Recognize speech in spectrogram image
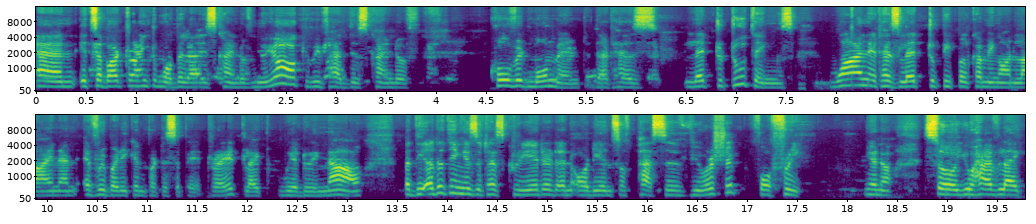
and it's about trying to mobilize kind of new york. We've had this kind of covid moment that has led to two things. One it has led to people coming online and everybody can participate right? Like we're doing now. But the other thing is it has created an audience of passive viewership for free you know. So you have like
